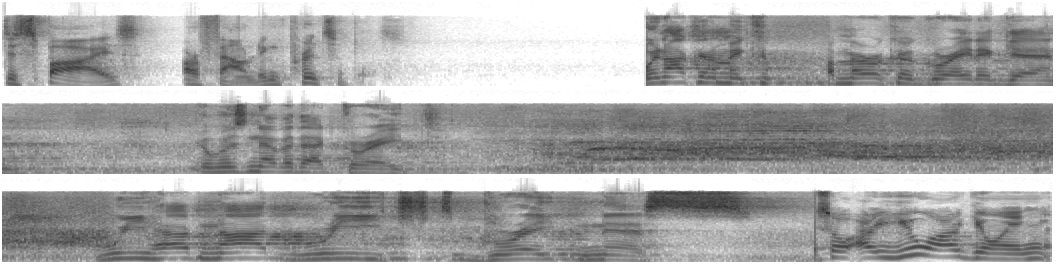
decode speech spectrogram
despise our founding principles. We're not going to make America great again. It was never that great. we have not reached greatness. So are you arguing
